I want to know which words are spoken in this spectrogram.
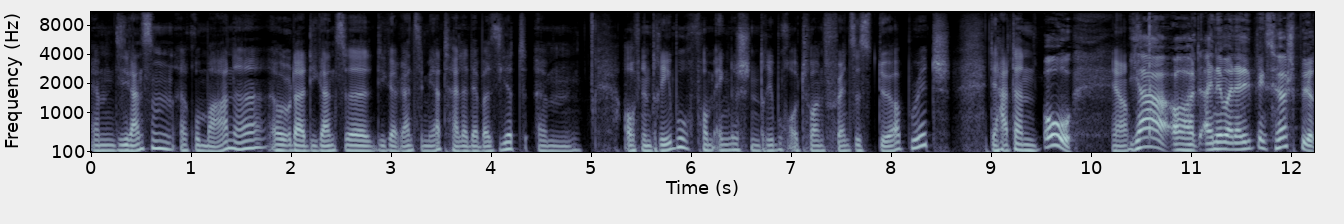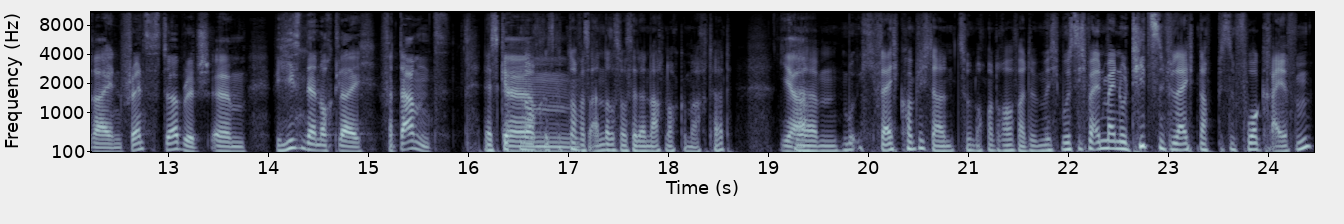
Ähm, die ganzen äh, Romane äh, oder die ganze, die ganze Mehrteiler, der basiert ähm, auf einem Drehbuch vom englischen Drehbuchautoren Francis Durbridge. Der hat dann. Oh, ja, ja oh, eine meiner Lieblings Lieblingshörspielreihen, Francis Durbridge. Ähm, wie hießen der noch gleich? Verdammt. Es gibt, ähm, noch, es gibt noch was anderes, was er danach noch gemacht hat. Ja. Ähm, ich, vielleicht komme ich dazu nochmal drauf. Warte, ich muss ich mal in meinen Notizen vielleicht noch ein bisschen vorgreifen.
